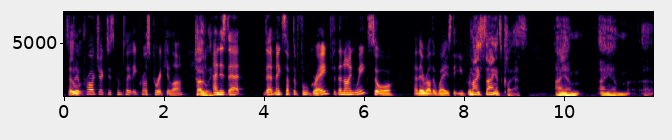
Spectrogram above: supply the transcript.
so the project is completely cross curricular. totally. And is that that makes up the full grade for the nine weeks, or are there other ways that you grade? my science class, I am I am uh,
